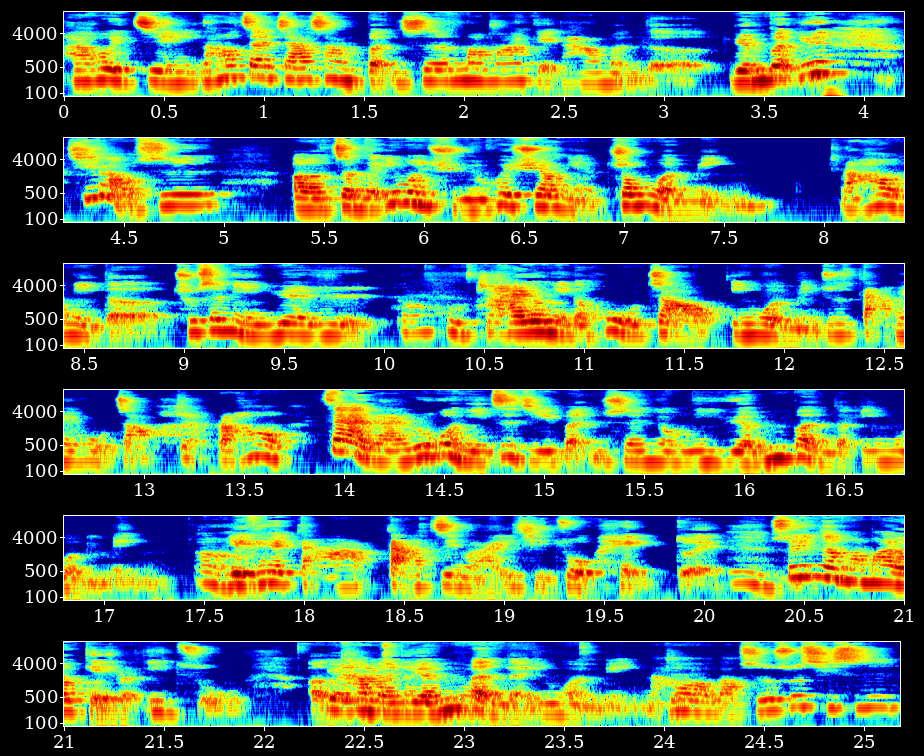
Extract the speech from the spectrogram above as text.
他会建议，然后再加上本身妈妈给他们的原本，因为其实老师呃整个英文取名会需要你的中文名，然后你的出生年月日，跟护照还有你的护照英文名，就是搭配护照对，然后再来，如果你自己本身有你原本的英文名，嗯也可以搭搭进来一起做配对。嗯所以呢，妈妈有给了一组呃他们原本的英文名，然后老师就说，其实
